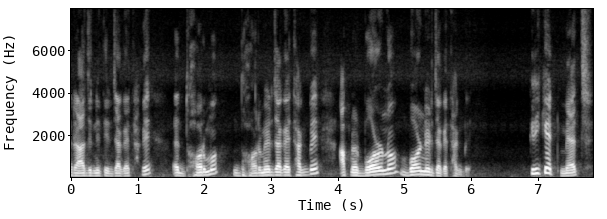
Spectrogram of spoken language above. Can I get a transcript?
রাজনীতির জায়গায় থাকে। ধর্ম, ধর্মের জায়গায় থাকবে। আপনার বর্ণ, বর্ণের জায়গায় থাকবে। ক্রিকেট ম্যাচ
